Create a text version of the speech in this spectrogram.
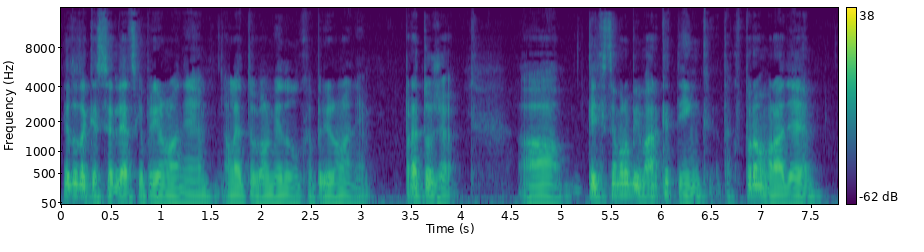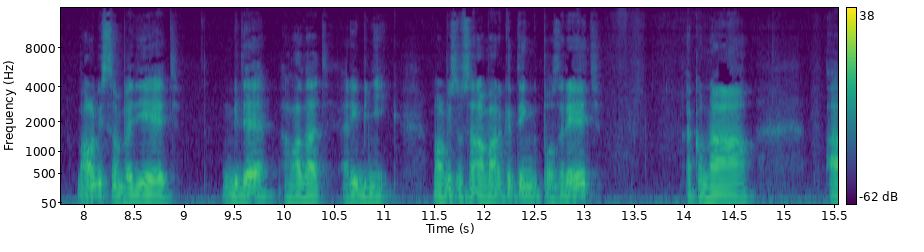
Je to také sedliacké prirovnanie, ale je to veľmi jednoduché prirovnanie. Pretože a, keď chcem robiť marketing, tak v prvom rade mal by som vedieť, kde hľadať rybník. Mal by som sa na marketing pozrieť ako na a,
